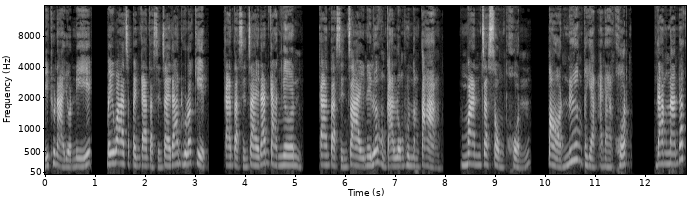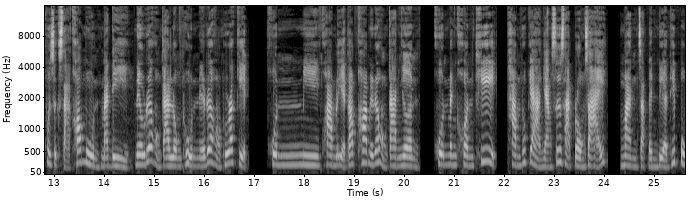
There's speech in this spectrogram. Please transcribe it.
มิถุนายนนี้ ไม่ว่าจะเป็นการตัดสินใจด้านธุรกิจ การตัดสินใจด้านการเงิน การตัดสินใจในเรื่องของการลงทุนต่างๆ มันจะส่งผลต่อเนื่องไปยังอนาคต ดังนั้นถ้าคุณศึกษาข้อมูลมาดี ในเรื่องของการลงทุนในเรื่องของธุรกิจ คุณมีความละเอียดรอบคอบในเรื่องของการเงิน คุณเป็นคนที่ทำทุกอย่างอย่างซื่อสัตย์โปร่งใสมันจะเป็นเดือนที่ปู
